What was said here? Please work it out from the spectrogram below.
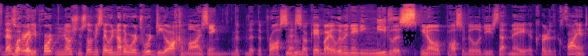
That's What- a very you- important notion. So let me say, in other words, we're de-alchemizing the, the, the process, Mm-hmm. okay, by eliminating needless, you know, possibilities that may occur to the client.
